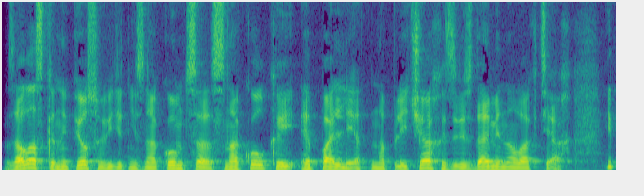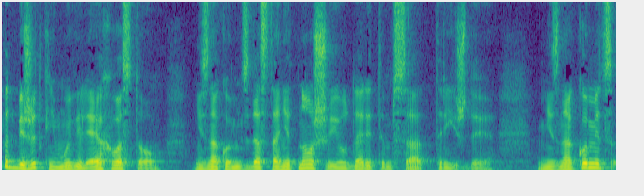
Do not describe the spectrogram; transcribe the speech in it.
Заласканный пес увидит незнакомца с наколкой эполет на плечах и звездами на локтях и подбежит к нему, виляя хвостом. Незнакомец достанет нож и ударит им пса трижды. Незнакомец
